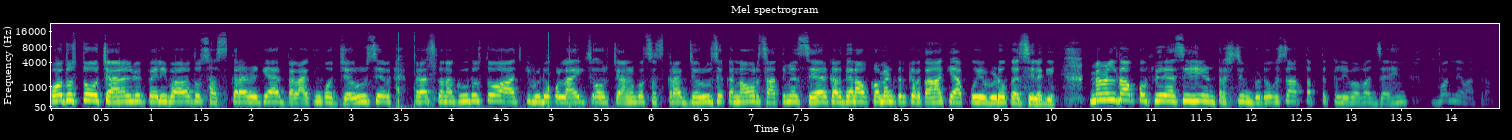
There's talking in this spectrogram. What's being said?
और दोस्तों, चैनल पे पहली बार हो तो सब्सक्राइब किया बेल आइकन को ज़रूर से प्रेस करना, क्योंकि दोस्तों, आज की वीडियो को लाइक और चैनल को सब्सक्राइब ज़रूर से करना और साथ ही में शेयर कर देना और कमेंट करके बताना कि आपको ये वीडियो कैसी लगी। मैं मिलता आपको फिर ऐसी ही इंटरेस्टिंग वीडियो के साथ। तब तक के लिए बाबा जय हिंद, वंदे मातरम।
